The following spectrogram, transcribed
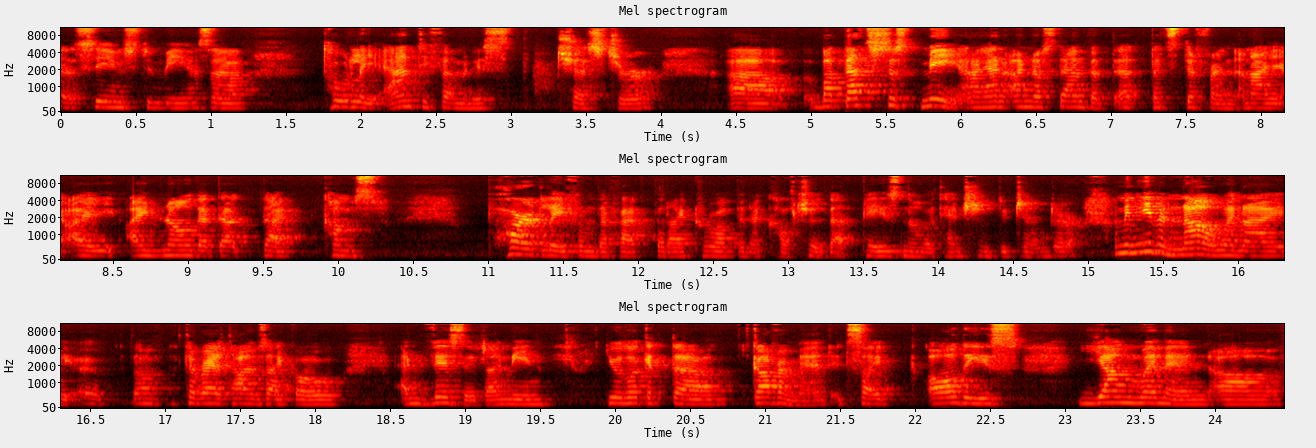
uh, seems to me as a totally anti-feminist gesture. Uh, but that's just me, and I understand that, that that's different, and I, I, I know that, that that comes partly from the fact that I grew up in a culture that pays no attention to gender. I mean, even now when I uh, the rare times I go and visit, I mean, you look at the government, it's like all these young women. Uh,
